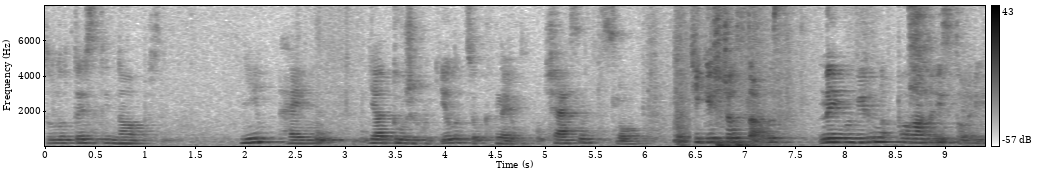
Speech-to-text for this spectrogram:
золотистий напис. Ні, Гейман. Я дуже хотіла цю книгу, чесне слово. Тільки що сталося неймовірно погана історія.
